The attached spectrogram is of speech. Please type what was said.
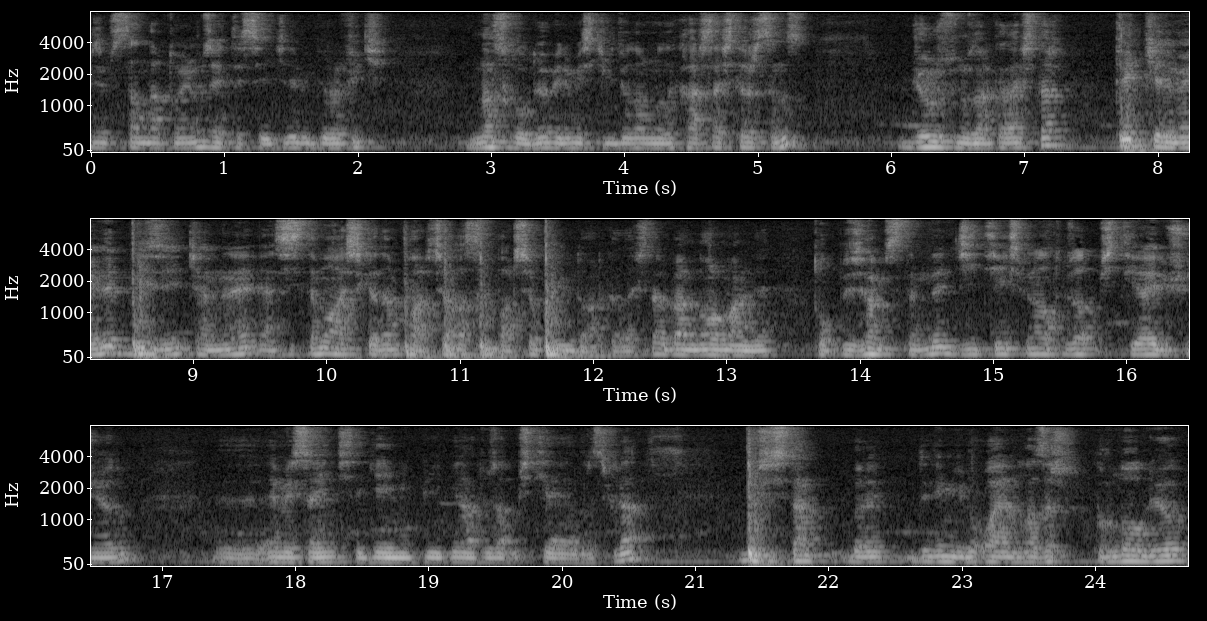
Bizim standart oyunumuz ETS 2'de bir grafik nasıl oluyor benim eski videolarımla da karşılaştırırsınız. Görürsünüz arkadaşlar. Tek kelimeyle bizi kendine yani sisteme aşık eden parça, asıl parça buydu arkadaşlar. Ben normalde toplayacağım sistemde GTX 1660 Ti düşünüyordum. Ee, MSI'nin işte gaming bir 1660 Ti alırız filan. Bu sistem böyle dediğim gibi o an hazır kurulu oluyor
